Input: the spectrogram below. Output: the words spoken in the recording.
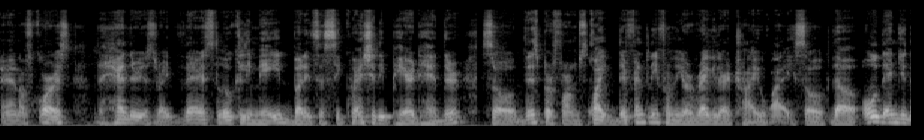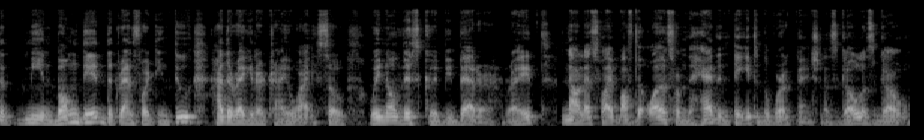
and of course the header is right there. It's locally made but it's a sequentially paired header. So this performs quite differently from your regular tri-y so the old engine that me and bong did that ran 14.2 had a regular tri-y so we know this could be better right? Now let's wipe off the oils from the head and take it to the workbench. Let's go let's go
